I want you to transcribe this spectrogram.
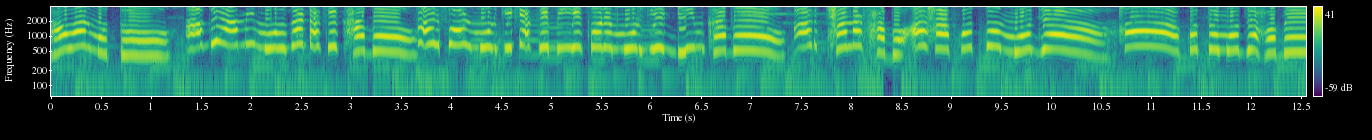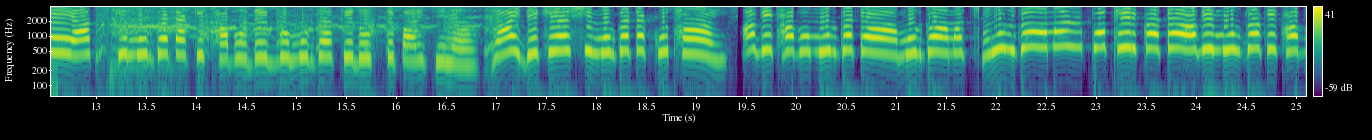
খাওয়ার মতো। আগে আমি মুরগাটাকে খাব, তারপর মুরগিটাকে বিয়ে করে মুরগির ডিম খাব আর ছানা খাব। আহা কত মজা হ্যাঁ কত মজা হবে আজকে মুরগাটাকে খাব, দেখব মুরগাকে ধরতে পারি কিনা। যাই, দেখে আসি মুরগাটা কোথায়। আগে খাব মুরগাটা। মুরগা আমার মুরগা আমার পথের কাটা। আগে মুরগাকে খাব।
